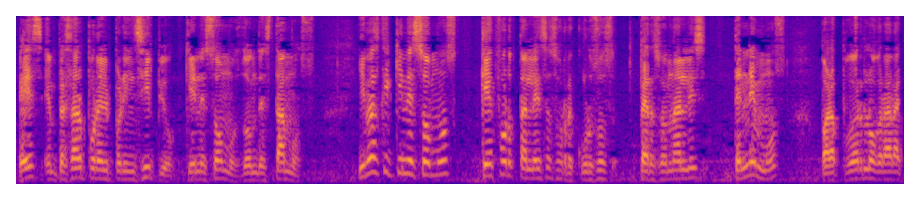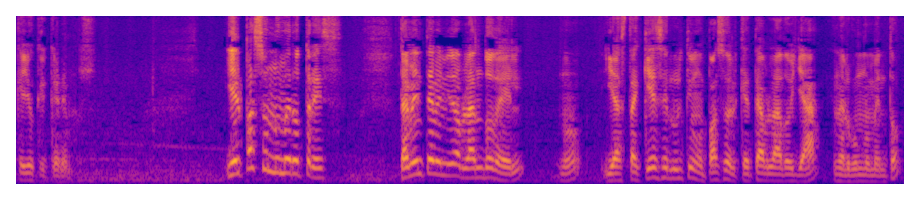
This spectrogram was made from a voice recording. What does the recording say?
es empezar por el principio, quiénes somos, dónde estamos. Y más que quiénes somos, qué fortalezas o recursos personales tenemos para poder lograr aquello que queremos. Y el paso número tres, también te he venido hablando de él, ¿no? Y hasta aquí es el último paso del que te he hablado ya en algún momento.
